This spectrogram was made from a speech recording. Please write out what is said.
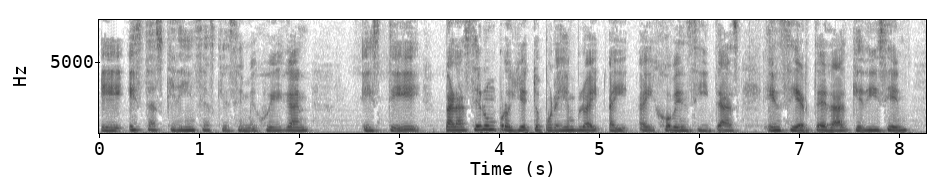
eh, estas creencias que se me juegan. Este, para hacer un proyecto, por ejemplo, hay, hay, hay jovencitas en cierta edad que dicen, "Mm, eh,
